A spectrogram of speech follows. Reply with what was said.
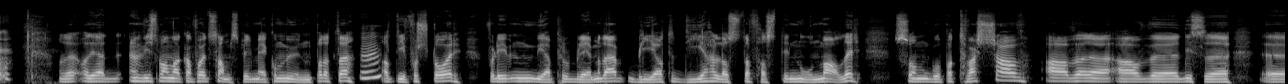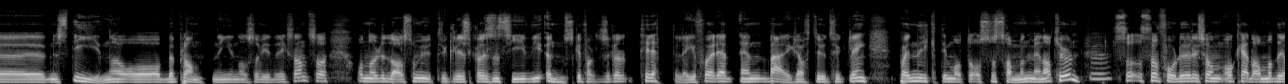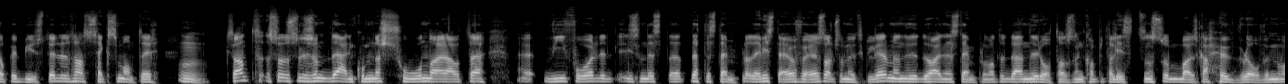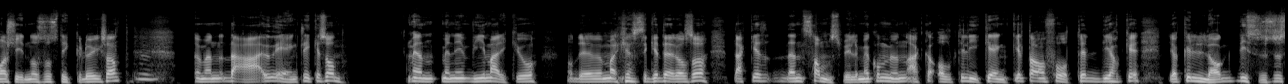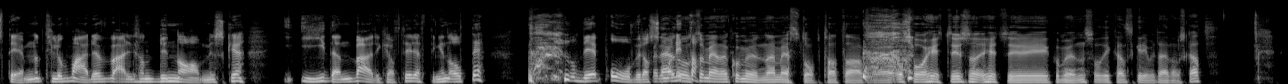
Og det, og det, hvis man da kan få et samspill med kommunen på dette, Mm. at de forstår, fordi mye av problemet der blir at de har låst seg fast i noen maler som går på tvers av, av, av eh, disse øh, stiene og beplantningen og så videre, ikke sant. Så, og når du da som utvikler skal liksom si vi ønsker faktisk å tilrettelegge for en, en bærekraftig utvikling på en riktig måte også sammen med naturen, Mm. så, så får du liksom ok, da må det opp i bystyret, det tar seks måneder. Mm. Ikke sant? Så, så liksom det er en kombinasjon der av at uh, vi får liksom det, dette stempelet, det visste jeg jo før jeg startet som utvikler, men du har en stempel om at du er en råtassen kapitalist som, som bare skal høvle over med maskinen, og så stikker du, ikke sant. Mm. Men det er jo egentlig ikke sånn. Men, men vi merker jo, og det merker sikkert dere også, det er ikke, den samspillet med kommunen er ikke alltid like enkelt da, å få til. De har ikke, de har ikke lagd disse systemene til å være, være sånn dynamiske i- i den bærekraftige retningen alltid. Og det overrasker meg litt. det er jo noen da. som mener kommunen er mest opptatt av eh, å få hytter, så, hytter i kommunen, så de kan skrive ut eiendomsskatt.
